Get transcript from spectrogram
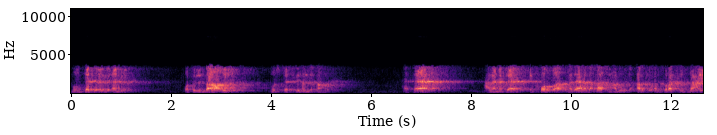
ممتثلا بامره وفي الباطن مستسلما لقهره. هاتان علامتان. الخطوة مداها دقائق معدودة. أرجو أن تركز معي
